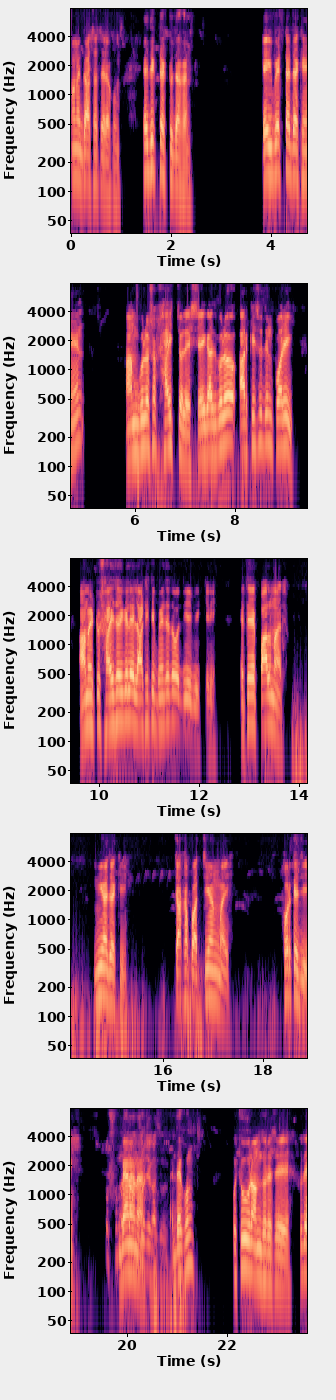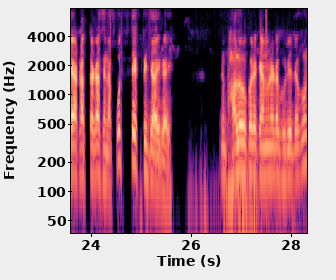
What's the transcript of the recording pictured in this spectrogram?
অনেক গাছ আছে এরকম। এদিকটা একটু দেখেন। এই বেডটা দেখেন আমগুলো সব সাইজ চলে এসছে। এই গাছগুলো আর কিছুদিন পরেই আম একটু সাইজ হয়ে গেলে লাঠিটি বেঁধে দেবো দিয়ে বিক্রি। এতে পালমার মিয়াজাকি চাকাপাত চিয়াংমাই ফোর কেজি গাছগুলো। দেখুন প্রচুর আম ধরেছে। শুধু এক আধটা গাছে না প্রত্যেকটি জায়গায়। ভালো করে ক্যামেরাটা ঘুরিয়ে দেখুন।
